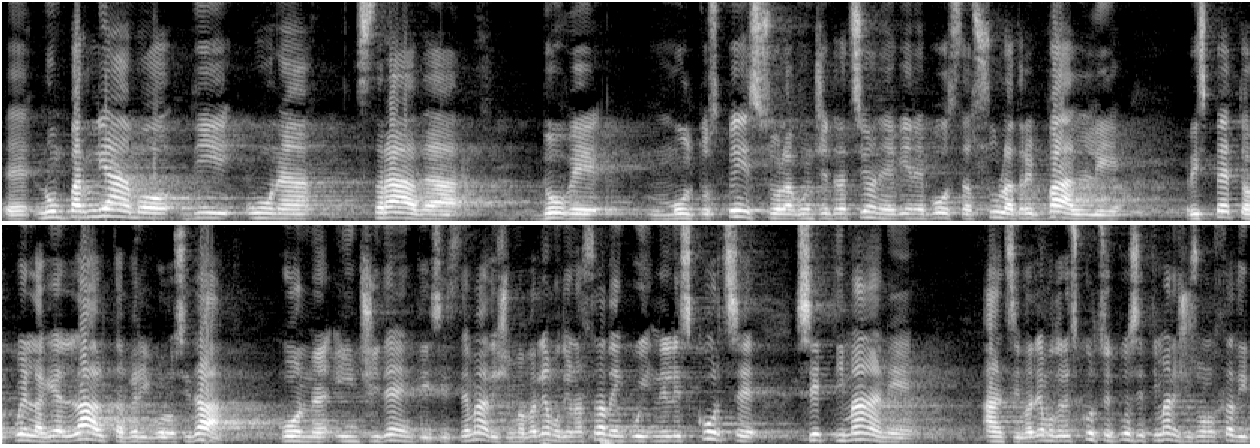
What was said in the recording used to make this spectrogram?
eh, non parliamo di una strada dove molto spesso la concentrazione viene posta sulla Tre Valli rispetto a quella che è l'alta pericolosità con incidenti sistematici, ma parliamo di una strada in cui nelle scorse settimane, anzi parliamo delle scorse due settimane, ci sono stati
